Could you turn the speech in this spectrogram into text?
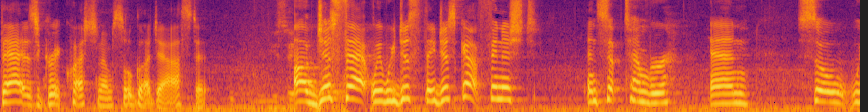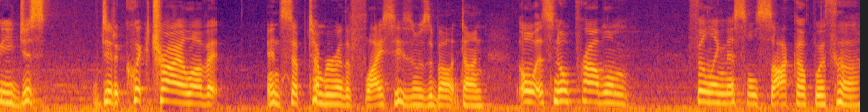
That is a great question. I'm so glad you asked it. You just that we, we just they just got finished in September, and so we just did a quick trial of it in September when the fly season was about done. Oh, it's no problem filling this whole sock up with uh,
